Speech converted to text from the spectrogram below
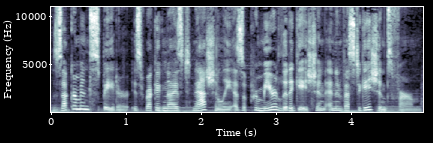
Zuckerman Spader is recognized nationally as a premier litigation and investigations firm.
